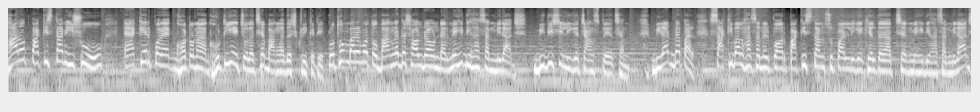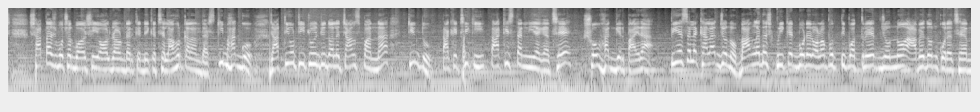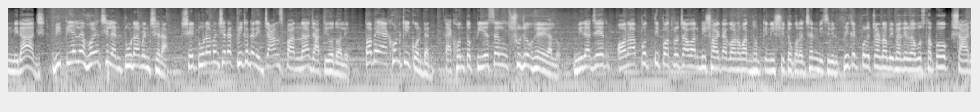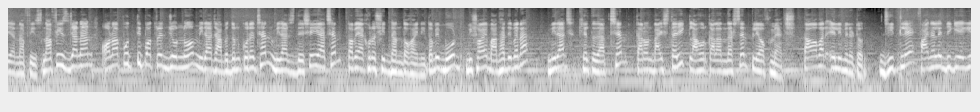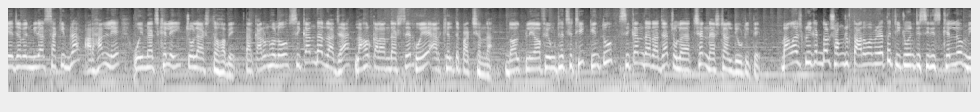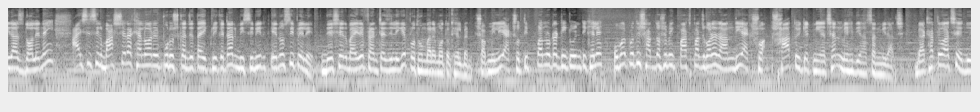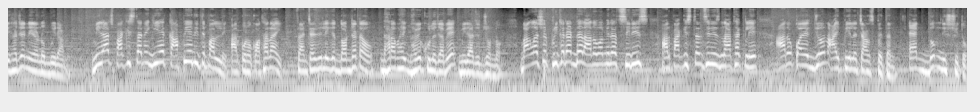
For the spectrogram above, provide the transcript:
Bharat Pakistan issue একের পর এক ঘটনা ঘটিয়েই চলেছে বাংলাদেশ ক্রিকেটে। প্রথমবারের মতো বাংলাদেশ অলরাউন্ডার মেহেদি হাসান মিরাজ বিদেশি লিগে চান্স পেয়েছেন। বিরাট ব্যাপার, সাকিব আল হাসানের পর পাকিস্তান সুপার লিগে খেলতে যাচ্ছেন মেহেদি হাসান মিরাজ। সাতাশ বছর বয়সী এই অলরাউন্ডারকে ডেকেছে লাহোর কালান্দার্স। কি ভাগ্য, জাতীয় টি টোয়েন্টি দলে চান্স পান না, কিন্তু তাকে ঠিকই পাকিস্তান নিয়ে গেছে সৌভাগ্যের পায়রা। পিএসএল এ খেলার জন্য বাংলাদেশ ক্রিকেট বোর্ডের অনাপত্তিপত্রের জন্য আবেদন করেছেন মিরাজ। বিপিএল এ হয়েছিলেন টুর্নামেন্ট সেরা। সেই টুর্নামেন্ট সেরা ক্রিকেটারই চান্স পান না জাতীয় দলে। তবে এখন কি করবেন? এখন তো পিএসএল সুযোগ হয়ে গেল। মিরাজের অনাপত্তিপত্র চাওয়ার বিষয়টা গণমাধ্যমকে নিশ্চিত করেছেন বিসিবির ক্রিকেট পরিচালনা বিভাগের ব্যবস্থাপক শাহরিয়ার নাফিস। নাফিস জানান অনাপত্তিপত্রের জন্য মিরাজ আবেদন করেছেন। মিরাজ দেশেই আছেন, তবে এখনও সিদ্ধান্ত হয়নি। তবে বোর্ড বিষয়ে বাধা দেবে না। মিরাজ খেলতে যাচ্ছেন, কারণ বাইশ তারিখ লাহোর কালান্দার্সের প্লে অফ ম্যাচ তাও আবার এলিমিনেটর জিতলে ফাইনালের দিকে এগিয়ে যাবেন মিরাজ সাকিবরা, আর হারলে ওই ম্যাচ খেলেই চলে আসতে হবে। তার কারণ হলো, সিকান্দার রাজা লাহোর কালান্দার্সের হয়ে আর খেলতে পারছেন না। দল প্লে অফে উঠেছে ঠিক, কিন্তু সিকান্দার রাজা চলে যাচ্ছেন ন্যাশনাল ডিউটিতে বাংলাদেশ ক্রিকেট দল সংযুক্ত আরব আমিরাতে টি টোয়েন্টি সিরিজ খেললেও মিরাজ দলে নেই। আইসিসির বাস সেরা খেলোয়াড়ের পুরস্কার জেতা এই ক্রিকেটার বিসিবির এনওসি পেলে দেশের বাইরে ফ্র্যাঞ্চাইজি লিগে প্রথমবারের মতো খেলবেন। সব মিলিয়ে একশো তিপ্পান্নটা টি টোয়েন্টি খেলে ওভার প্রতি সাত দশমিক পাঁচ পাঁচ গড়ে রান দিয়ে একশো সাত উইকেট নিয়েছেন মেহেদি হাসান মিরাজ। ব্যাট হাতেও আছে দুই হাজার নিরানব্বই রান। মিরাজ পাকিস্তানে গিয়ে কাঁপিয়ে দিতে পারলে আর কোনো কথা নাই। ফ্র্যাঞ্চাইজি লিগের দরজাটাও ধারাবাহিকভাবে খুলে যাবে মিরাজের জন্য। বাংলাদেশের ক্রিকেটারদের আরব আমিরাত সিরিজ আর পাকিস্তান সিরিজ না থাকলে আরও কয়েকজন আইপিএলে চান্স পেতেন, একদম নিশ্চিত।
